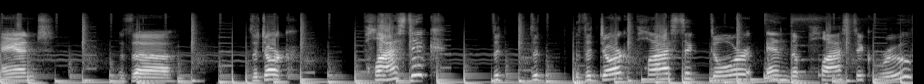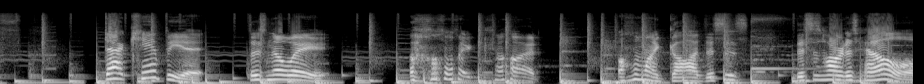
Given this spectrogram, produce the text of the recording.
And the the dark plastic? The the the dark plastic door and the plastic roof? That can't be it. There's no way. Oh my god. Oh my god, this is this is hard as hell.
